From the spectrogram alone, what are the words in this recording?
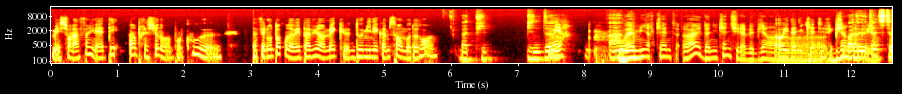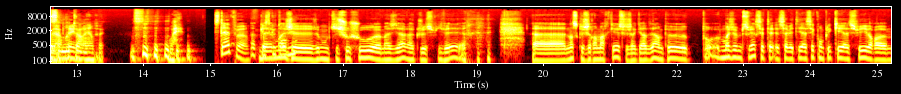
mais sur la fin, il a été impressionnant. Pour le coup, euh, ça fait longtemps qu'on n'avait pas vu un mec dominer comme ça en Moto 3. Hein. Bah depuis Binder. Mir. Ah, ouais, Mir Kent. Ouais, Danny Kent, il avait bien. Oh oui, Danny Kent, effectivement. Bien tapé, Danny Kent, hein. c'était sa après, il a rien hein. fait. ouais. Steph, Ben, qu'est-ce que moi t'en dis j'ai mon petit chouchou euh, Mazia là que je suivais. euh, non, ce que j'ai remarqué, c'est que j'ai regardé un peu. Pour... Moi, je me souviens que ça avait été assez compliqué à suivre euh,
